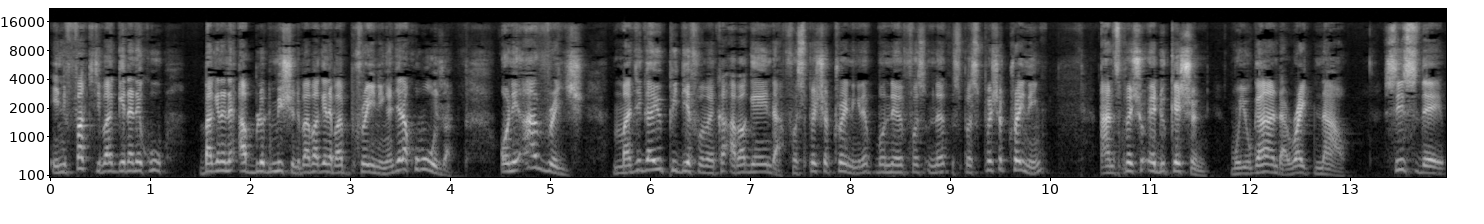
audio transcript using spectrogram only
infact bagenda neku bagenda ne abroad mission babagenda ba training. Njala kubuuza on average magye ga updf meka abagenda for special training ne, ne, for, ne, for special training and special education mu uganda right now since the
